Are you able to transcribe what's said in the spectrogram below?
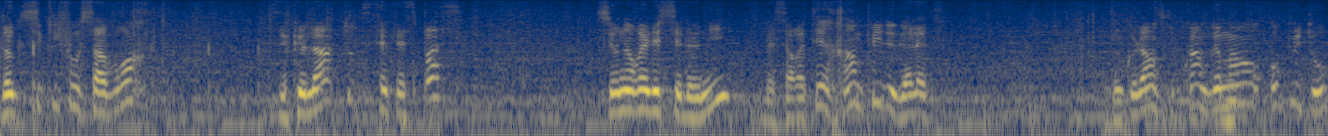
Donc ce qu'il faut savoir, que là, tout cet espace, si on aurait laissé le nid, ben, ça aurait été rempli de galettes. Donc là, on s'y prend vraiment au plus tôt.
